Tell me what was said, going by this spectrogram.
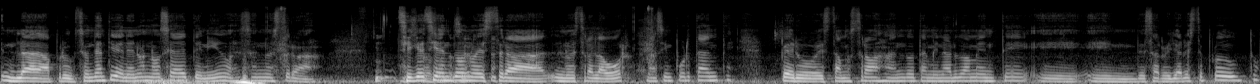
la producción de antivenenos no se ha detenido, esa es nuestra, sigue siendo nuestra, nuestra labor más importante, pero estamos trabajando también arduamente eh, en desarrollar este producto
